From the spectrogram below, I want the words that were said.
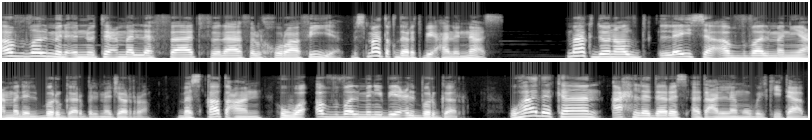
أفضل من أنه تعمل لفات فلافل خرافية بس ما تقدر تبيعها للناس. ماكدونالد ليس أفضل من يعمل البرجر بالمجرة بس قطعا هو أفضل من يبيع البرجر وهذا كان أحلى درس أتعلمه بالكتاب.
